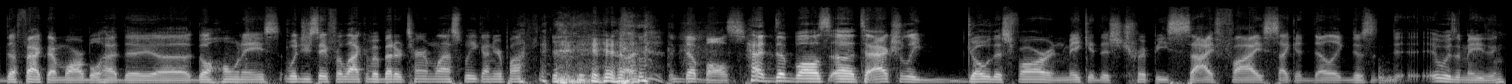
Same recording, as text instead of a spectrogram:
the fact that Marvel had the uh, cojones. What'd you say, for lack of a better term, last week on your podcast? Dub balls. had the balls uh, to actually go this far and make it this trippy sci-fi psychedelic. Just it was amazing.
